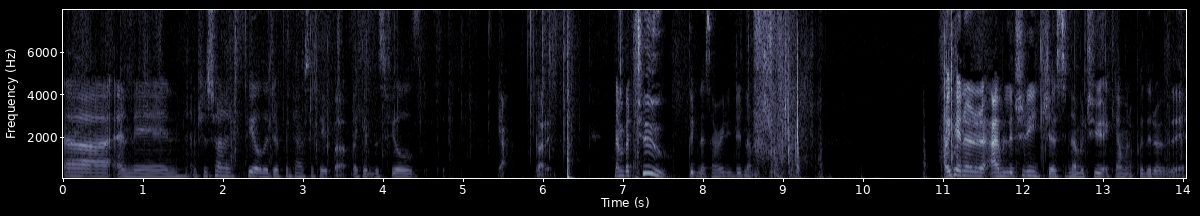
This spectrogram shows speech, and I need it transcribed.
Uh, and then I'm just trying to feel the different types of paper. Okay, this feels. Yeah, got it. Number two. Goodness, I already did number two. Okay, no, no, no. I'm literally just number two. Okay, I'm gonna put it over there.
